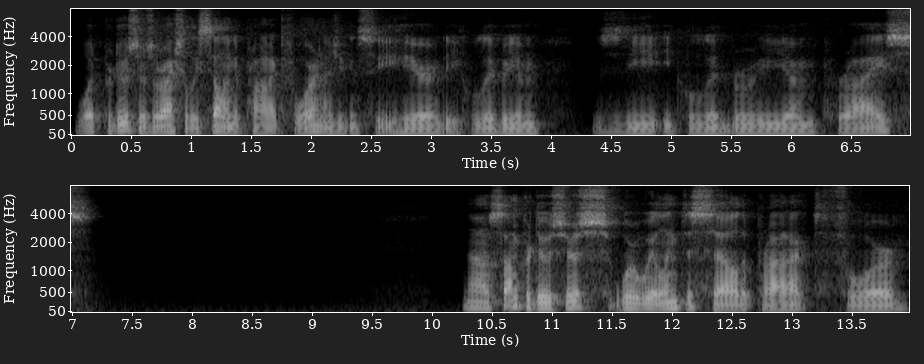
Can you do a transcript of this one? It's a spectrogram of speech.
what producers are actually selling the product for. And as you can see here, the equilibrium, this is the equilibrium price. Now, some producers were willing to sell the product for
